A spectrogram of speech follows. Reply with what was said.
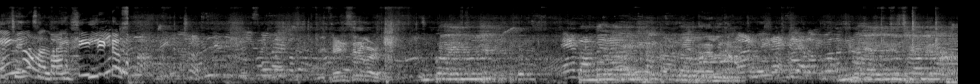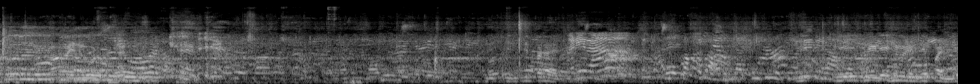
ఏం కావాలి ఫ్రెండ్స్ కూడా చెప్పండి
